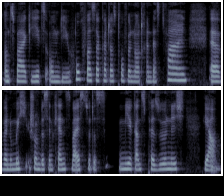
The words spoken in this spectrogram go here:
Und zwar geht's um die Hochwasserkatastrophe in Nordrhein-Westfalen. Äh, wenn du mich schon ein bisschen kennst, weißt du, dass mir ganz persönlich, ja,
